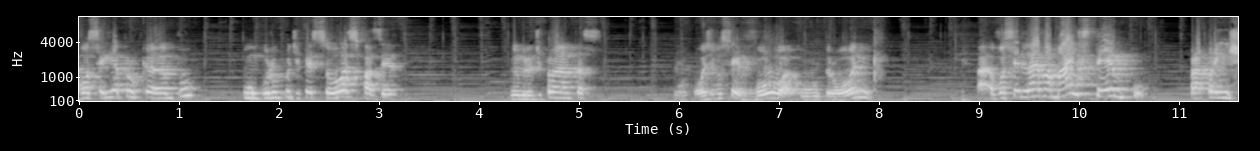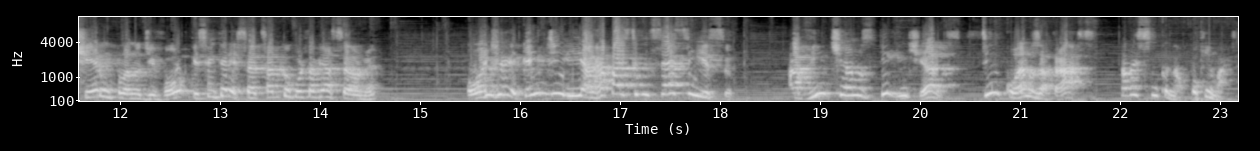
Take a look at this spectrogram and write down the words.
você ia para o campo um grupo de pessoas fazer número de plantas. Né? Hoje você voa com um drone, ah, você leva mais tempo para preencher um plano de voo, porque isso é interessante, sabe que eu curto aviação, né? Hoje, quem diria? Rapaz, se me dissesse isso há 20 anos, 20 anos, 5 anos atrás, talvez 5 não, um pouquinho mais,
